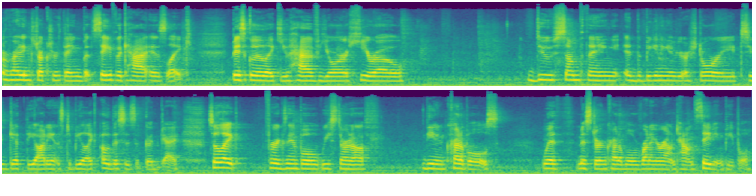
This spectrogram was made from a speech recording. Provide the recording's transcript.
a writing structure thing but save the cat is like basically like you have your hero do something in the beginning of your story to get the audience to be like oh this is a good guy so like for example we start off the incredibles with mr incredible running around town saving people.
